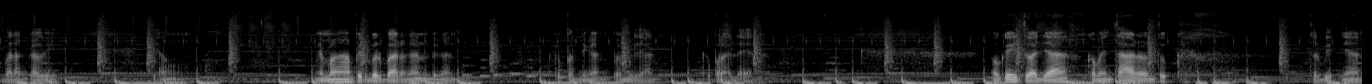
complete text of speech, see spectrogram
barangkali yang memang hampir berbarengan dengan kepentingan pemilihan kepala daerah. Oke itu aja komentar untuk terbitnya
